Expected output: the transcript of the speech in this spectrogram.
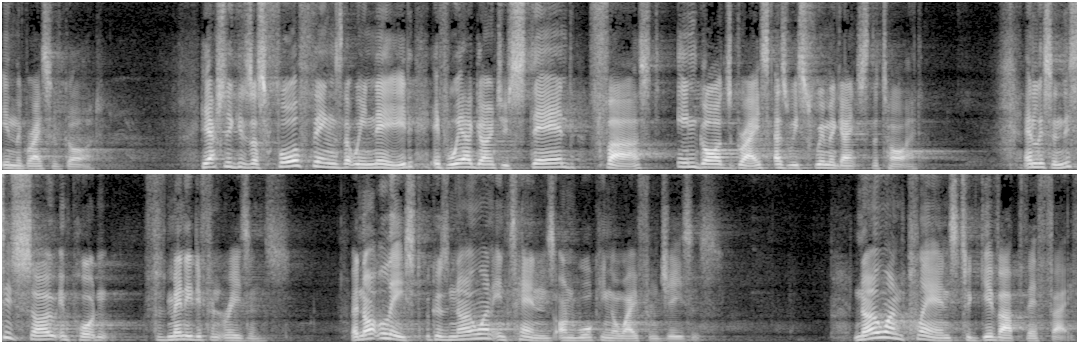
in the grace of God. He actually gives us four things that we need if we are going to stand fast in God's grace as we swim against the tide. And listen, this is so important for many different reasons, but not least because no one intends on walking away from Jesus. No one plans to give up their faith.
